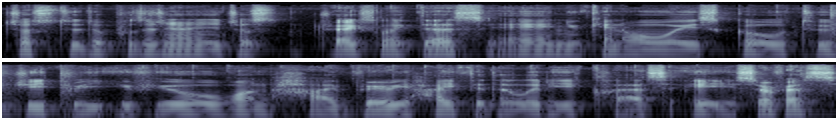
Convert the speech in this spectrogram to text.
just to the position, it just drags like this. And you can always go to G3 if you want high, very high fidelity class A surface.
